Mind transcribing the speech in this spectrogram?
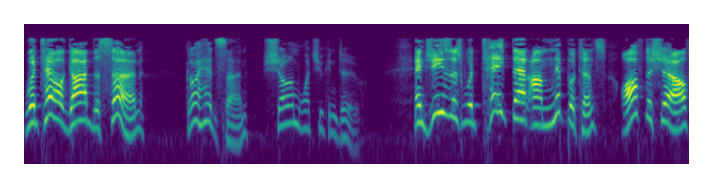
would tell God the Son, Go ahead, Son, show him what you can do. And Jesus would take that omnipotence off the shelf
